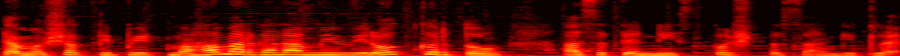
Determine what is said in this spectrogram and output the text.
त्यामुळे शक्तीपीठ महामार्गाला आम्ही विरोध करतो असं त्यांनी स्पष्ट सांगितलंय.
